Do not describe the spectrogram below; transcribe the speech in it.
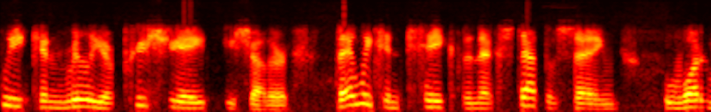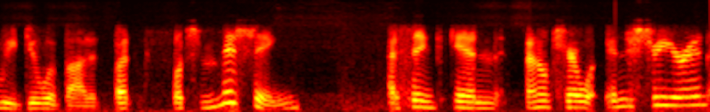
we can really appreciate each other, then we can take the next step of saying, what do we do about it? But what's missing, I think, in I don't care what industry you're in,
